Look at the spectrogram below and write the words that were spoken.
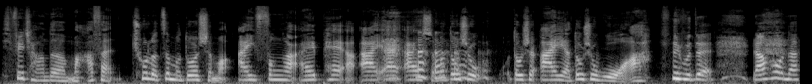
非常的麻烦，出了这么多什么 iPhone 啊、iPad 啊、i i i 什么都是 都是 i 呀、都是我啊，对不对？然后呢，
